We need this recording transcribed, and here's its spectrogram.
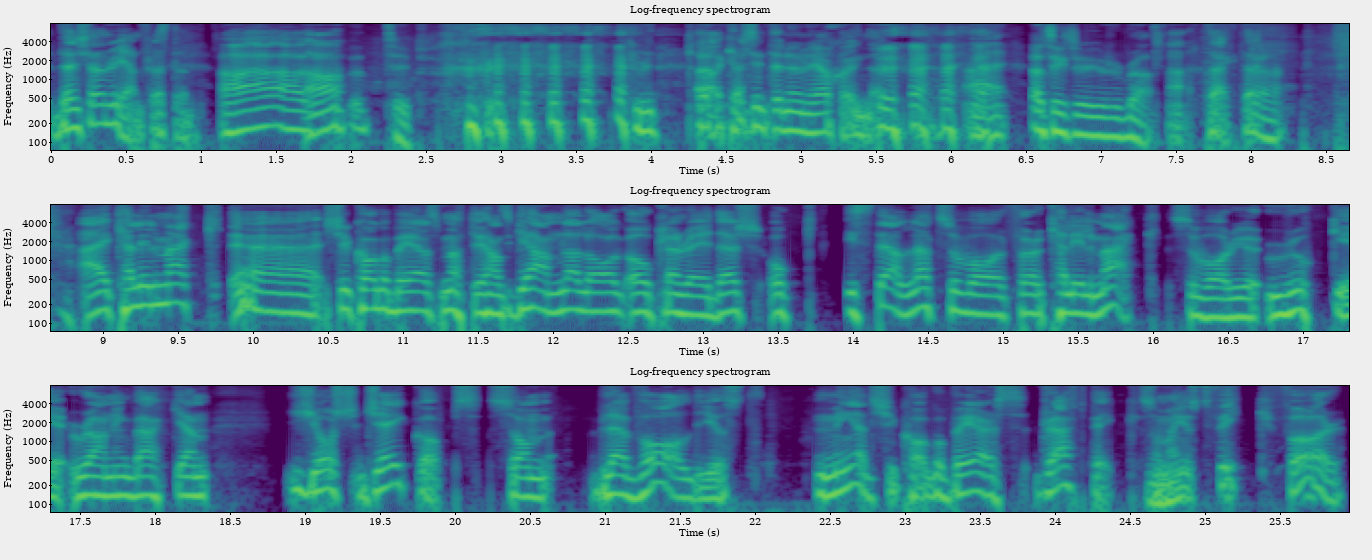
den känner du igen förresten? Ah, ja, typ. ja, kanske inte nu när jag sjöng den. Nej. Jag tyckte du gjorde det bra. Ja, tack, tack. Ja. Nej, Khalil Mack, eh, Chicago Bears mötte hans gamla lag Oakland Raiders och istället så var för Khalil Mack så var det ju rookie running backen Josh Jacobs som blev vald just med Chicago Bears draft pick som mm. han just fick för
